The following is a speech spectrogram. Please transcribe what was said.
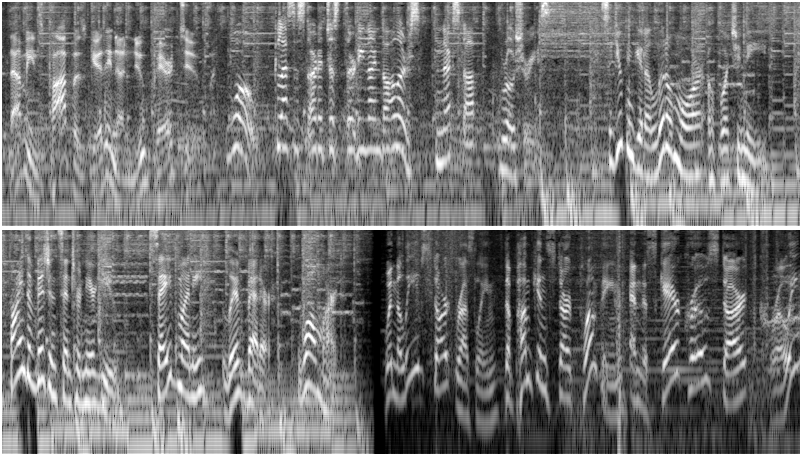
That means Papa's getting a new pair too. Whoa, glasses start at just $39. Next stop, groceries. So you can get a little more of what you need. Find a Vision Center near you. Save money, live better. Walmart. When the leaves start rustling, the pumpkins start plumping, and the scarecrows start crowing,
